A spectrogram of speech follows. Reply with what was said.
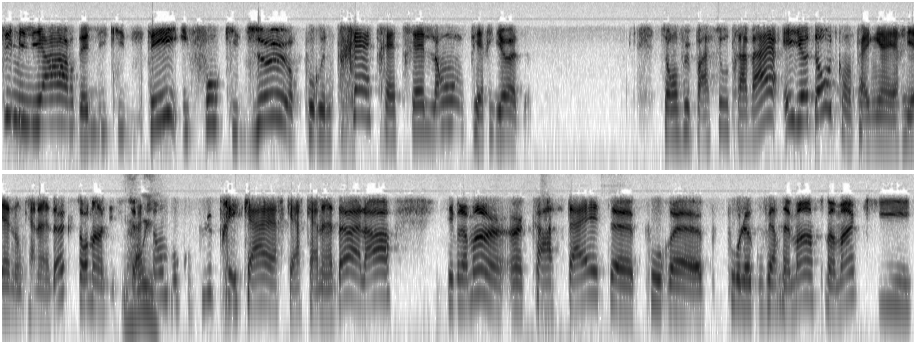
6 milliards de liquidités, il faut qu'il dure pour une très, très, très longue période si on veut passer au travers. Et il y a d'autres compagnies aériennes au Canada qui sont dans des Ben oui. situations beaucoup plus précaires qu'Air Canada. Alors, c'est vraiment un, un casse-tête euh, pour euh, pour le gouvernement en ce moment qui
